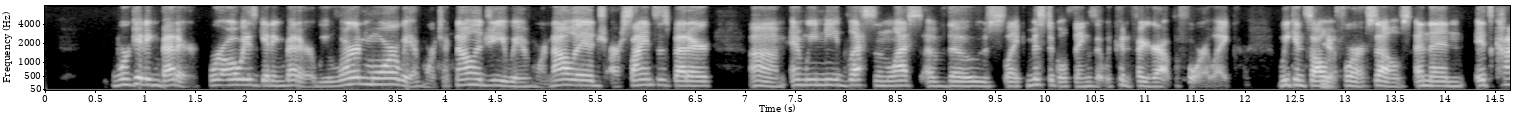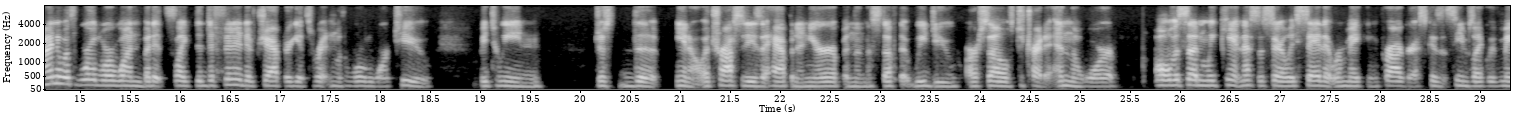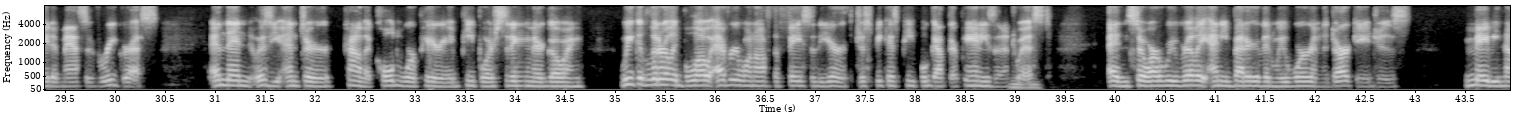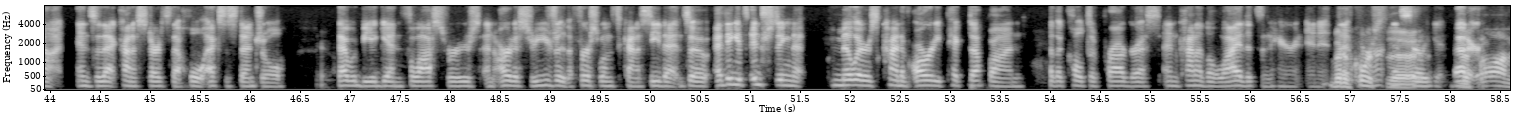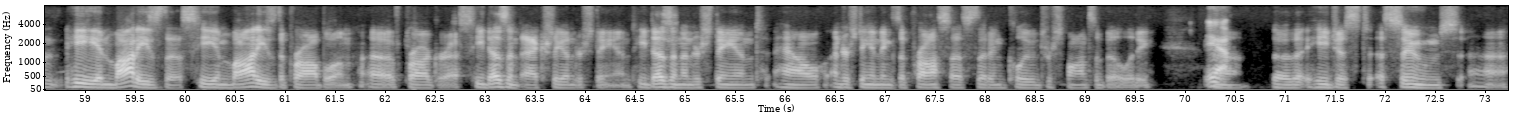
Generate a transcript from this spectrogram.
we're getting better. We're always getting better. We learn more. We have more technology. We have more knowledge. Our science is better. Um, and we need less and less of those like mystical things that we couldn't figure out before. Like we can solve Yeah. it for ourselves. And then it's kind of with World War One, but it's like the definitive chapter gets written with World War Two between just the you know atrocities that happen in Europe and then the stuff that we do ourselves to try to end the war. All of a sudden, we can't necessarily say that we're making progress because it seems like we've made a massive regress. And then as you enter kind of the Cold War period, people are sitting there going, we could literally blow everyone off the face of the earth just because people got their panties in a Mhm. twist. And so are we really any better than we were in the dark ages? Maybe not. And so that kind of starts that whole existential. That would be again, philosophers and artists are usually the first ones to kind of see that. And so I think it's interesting that Miller's kind of already picked up on the cult of progress and kind of the lie that's inherent in it. But of course the-. The Thon, he embodies this. He embodies the problem of progress. He doesn't actually understand. He doesn't understand how understanding is a process that includes responsibility. yeah. Uh, so that he just assumes, uh,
